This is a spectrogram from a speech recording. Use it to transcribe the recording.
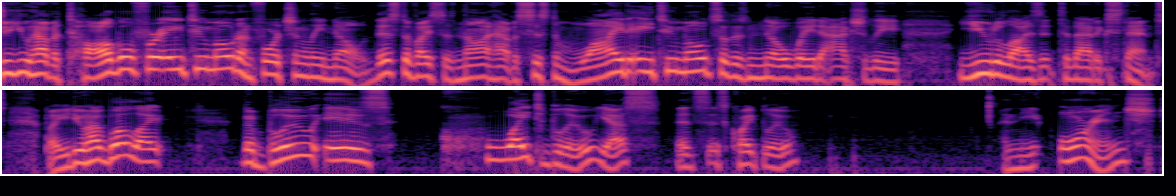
Do you have a toggle for A2 mode? Unfortunately, no. This device does not have a system-wide A2 mode, so there's no way to actually utilize it to that extent. But you do have glow light. The blue is quite blue, yes, it's, it's quite blue. And the orange,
